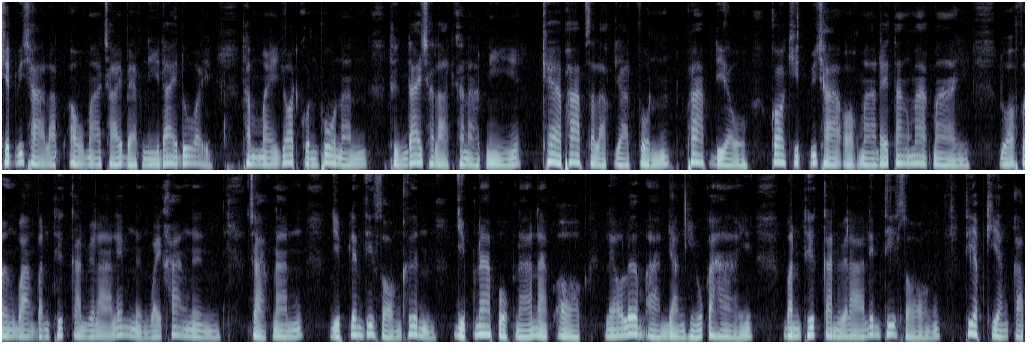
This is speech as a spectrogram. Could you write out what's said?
คล็ดวิชาลับเอามาใช้แบบนี้ได้ด้วยทำไมยอดคนผู้นั้นถึงได้ฉลาดขนาดนี้ แค่ภาพสลักหยาดฝน ภาพเดียวก็คิดวิชาออกมาได้ตั้งมากมาย หลัวเฟิงวางบันทึกการเวลาเล่มหนึ่งไว้ข้างหนึ่ง จากนั้นหยิบเล่มที่สองขึ้น หยิบหน้าปกหนาหนักออก แล้วเริ่มอ่านอย่างหิวกระหาย บันทึกการเวลาเล่มที่สองเทียบเคียงกับ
